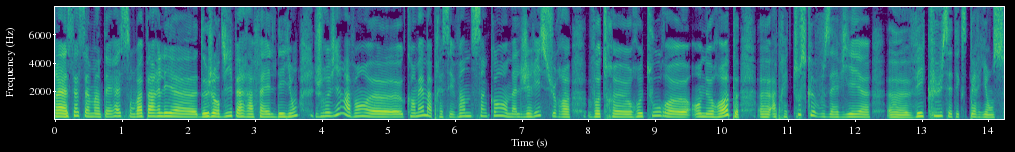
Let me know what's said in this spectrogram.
Ah, ça, ça m'intéresse. On va parler euh, d'aujourd'hui par Raphaël Dayon. Je reviens avant, euh, quand même, après ces 25 ans en Algérie, sur euh, votre retour en Europe. après tout ce que vous aviez vécu, cette expérience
